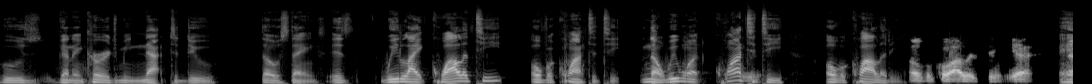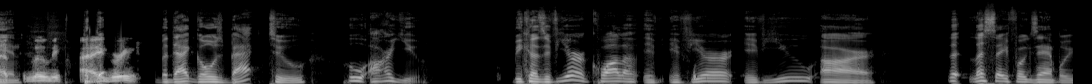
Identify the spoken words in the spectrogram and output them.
who's gonna encourage me not to do those things. Is we like quality over quantity. No, we want quantity over quality. Over quality, yes. And, absolutely. I that, agree. But that goes back to who are you? Because if you're a quali if if you're if you are let, let's say for example,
